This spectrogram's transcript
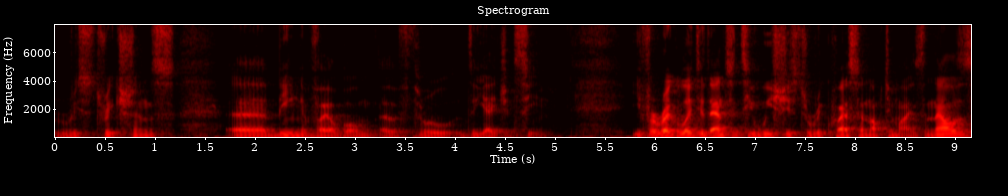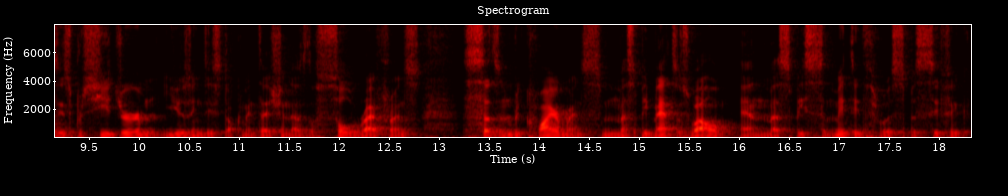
restrictions, uh, being available uh, through the agency. If a regulated entity wishes to request an optimized analysis procedure using this documentation as the sole reference, certain requirements must be met as well and must be submitted through a specific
